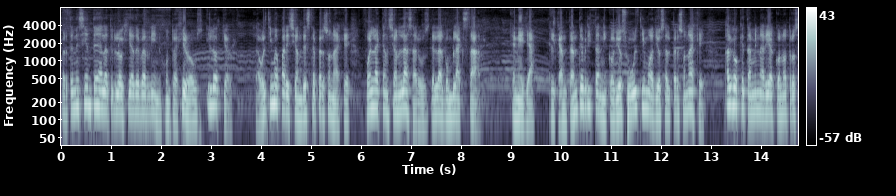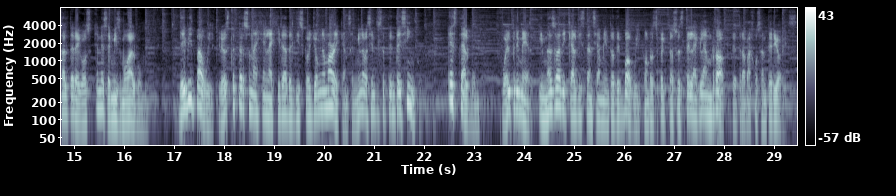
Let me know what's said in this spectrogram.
perteneciente a la trilogía de Berlín junto a Heroes y Lothier. La última aparición de este personaje fue en la canción Lazarus del álbum Black Star. En ella, el cantante británico dio su último adiós al personaje, algo que también haría con otros alter egos en ese mismo álbum. David Bowie creó este personaje en la gira del disco Young Americans en 1975. Este álbum fue el primer y más radical distanciamiento de Bowie con respecto a su estela glam rock de trabajos anteriores.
